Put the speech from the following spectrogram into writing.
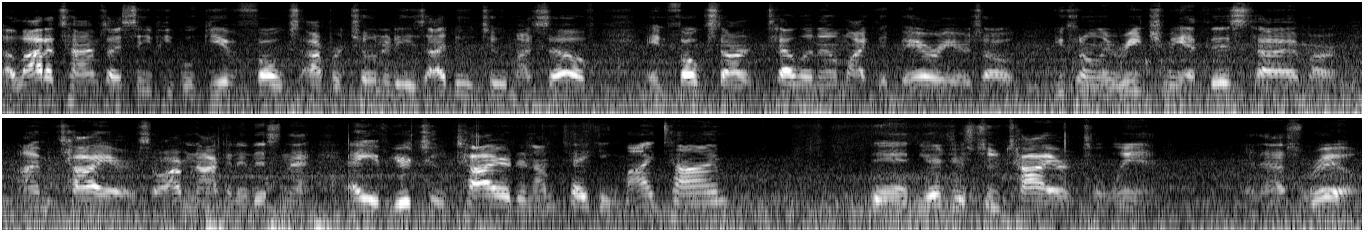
A lot of times I see people give folks opportunities, I do too myself, and folks start telling them like the barriers, oh, you can only reach me at this time, or I'm tired, so I'm not gonna this and that. Hey, if you're too tired and I'm taking my time, then you're just too tired to win. And that's real.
